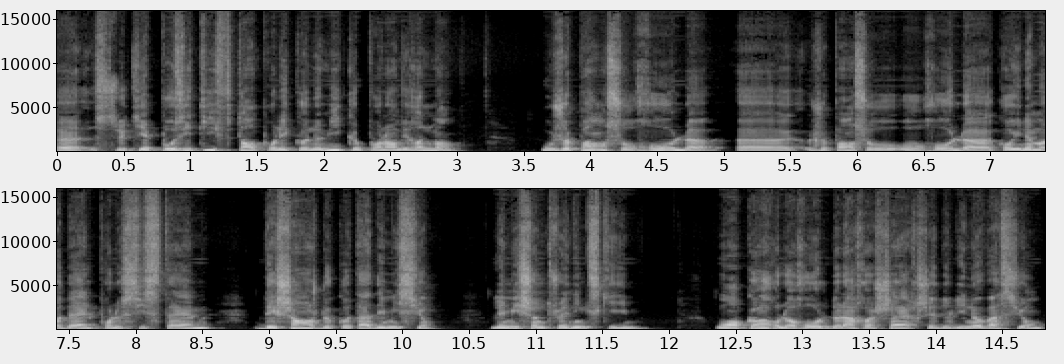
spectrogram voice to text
euh, ce qui est positif tant pour l'économie que pour l'environnement. Ou je pense au rôle, euh, je pense au, modèles pour le système d'échange de quotas d'émissions, l'Emission Trading Scheme, ou encore le rôle de la recherche et de l'innovation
